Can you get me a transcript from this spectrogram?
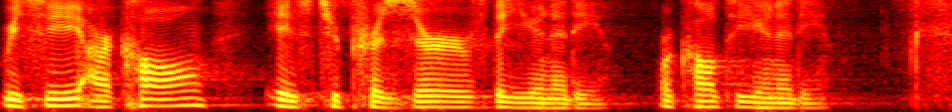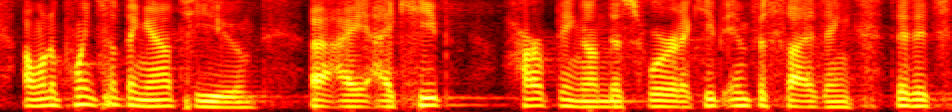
we see our call is to preserve the unity. We're called to unity. I want to point something out to you. Uh, I, I keep harping on this word. I keep emphasizing that it's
